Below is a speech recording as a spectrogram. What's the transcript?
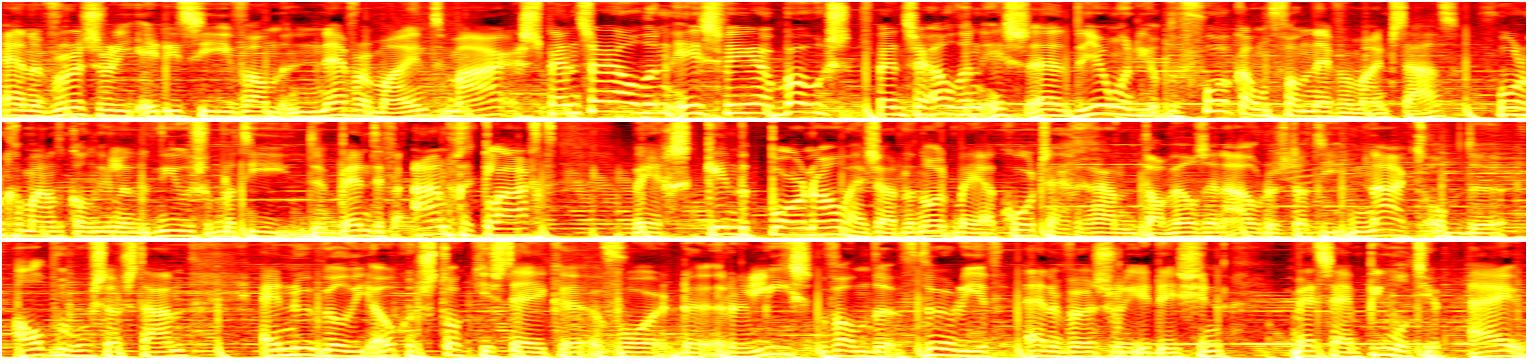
anniversary editie van Nevermind. Maar Spencer Elden is weer boos. Spencer Elden is uh, de jongen die op de voorkant van Nevermind staat. Vorige maand kwam hij in het nieuws omdat hij de band heeft aangeklaagd wegens kinderporno. Hij zou er nooit mee akkoord zijn gegaan, dan wel zijn ouders, dat hij naakt op de albumhoes zou staan. En nu wil hij ook een stokje steken voor de release van de 30th Anniversary Edition met zijn piemeltje. Hij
